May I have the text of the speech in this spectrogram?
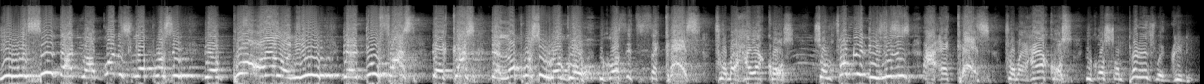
you will see that you have got this leprosy. They pour oil on you, they do fast, they catch the leprosy will go because it is a curse from a higher cause. Some family diseases are a curse from a higher cause because some parents were greedy.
